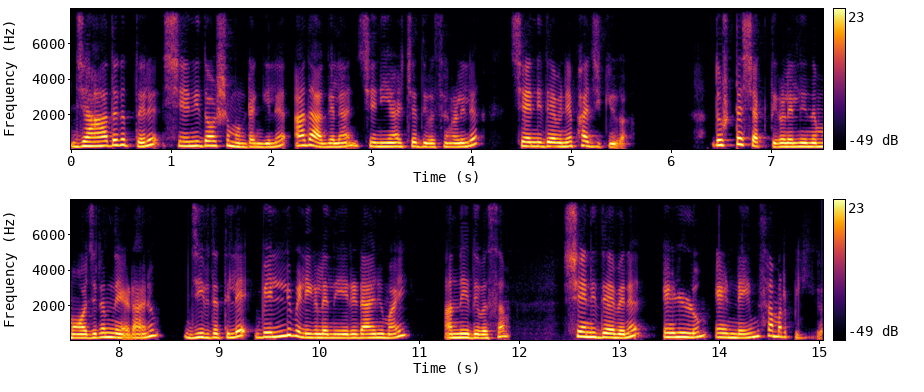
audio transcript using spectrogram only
ജാതകത്തിൽ ശനിദോഷമുണ്ടെങ്കിൽ അത് അകലാൻ ശനിയാഴ്ച ദിവസങ്ങളിൽ ശനിദേവനെ ഭജിക്കുക. ദുഷ്ടശക്തികളിൽ നിന്ന് മോചനം നേടാനും ജീവിതത്തിലെ വെല്ലുവിളികളെ നേരിടാനുമായി അന്നേ ദിവസം ശനിദേവന് എള്ളും എണ്ണയും സമർപ്പിക്കുക.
